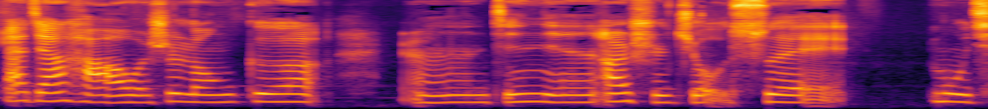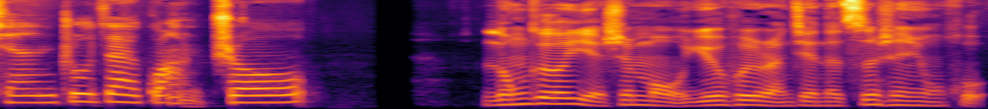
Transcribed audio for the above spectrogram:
大家好，我是龙哥，嗯，今年二十九岁，目前住在广州。龙哥也是某约会软件的资深用户。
